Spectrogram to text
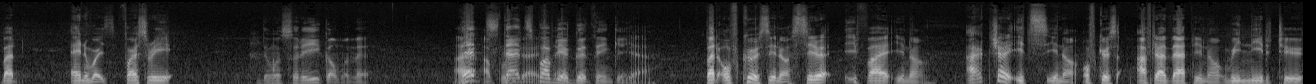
But, anyways, firstly, でもそれいいかもね。 I That's that's apologize probably a then. good thinking. Yeah. But of course, you know, still, if I, you know, actually it's you know of course after that you know we need to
